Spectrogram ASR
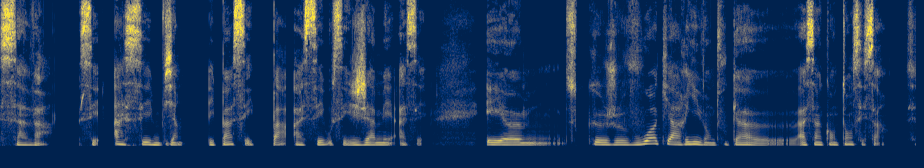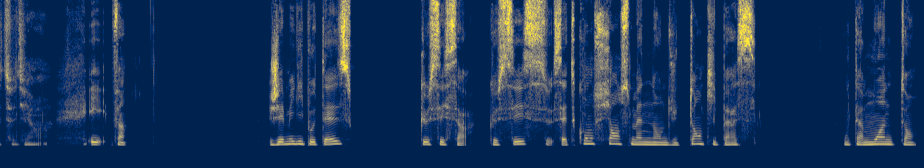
ça va. C'est assez bien. Et pas c'est pas assez ou c'est jamais assez. Et euh, ce que je vois qui arrive, en tout cas euh, à 50 ans, c'est ça. C'est de se dire. Et enfin, j'aimais l'hypothèse que c'est ça, que c'est cette conscience maintenant du temps qui passe, où tu as moins de temps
